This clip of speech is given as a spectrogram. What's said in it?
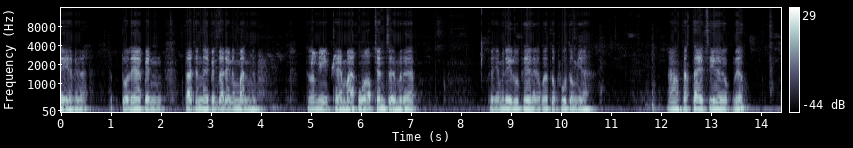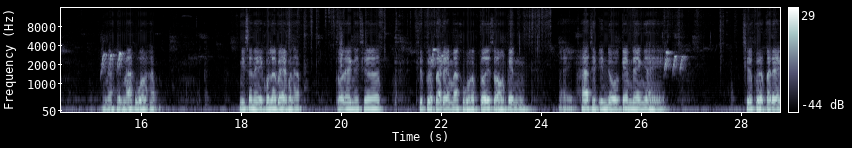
น่ห์ครับนไหมตัวแรกเป็นตาชั้นในเป็นตาแดงน้ำมันครับ แล้วก็มีแถมมาร์คหัวออปชั่นเสริมมาด้วยครับ แต่ยังไม่ได้รู้เพศนะครับว่าตัวผู้ตัวเมียอ้าวทักทายเอฟซีหน่อยลูกเร็วเห็นไหมเห็นมาร์คหัวไหมครับ มีเสน่ห์คนละแบบนะครับ ตัวแรกนี่เชื้อเชื้อเปลือกตาแดงมาหัวครับตัวที่สองเป็นห้าสิบอินโดแก้มแดงใหญ่ เชื้อเปลือกตาแดง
